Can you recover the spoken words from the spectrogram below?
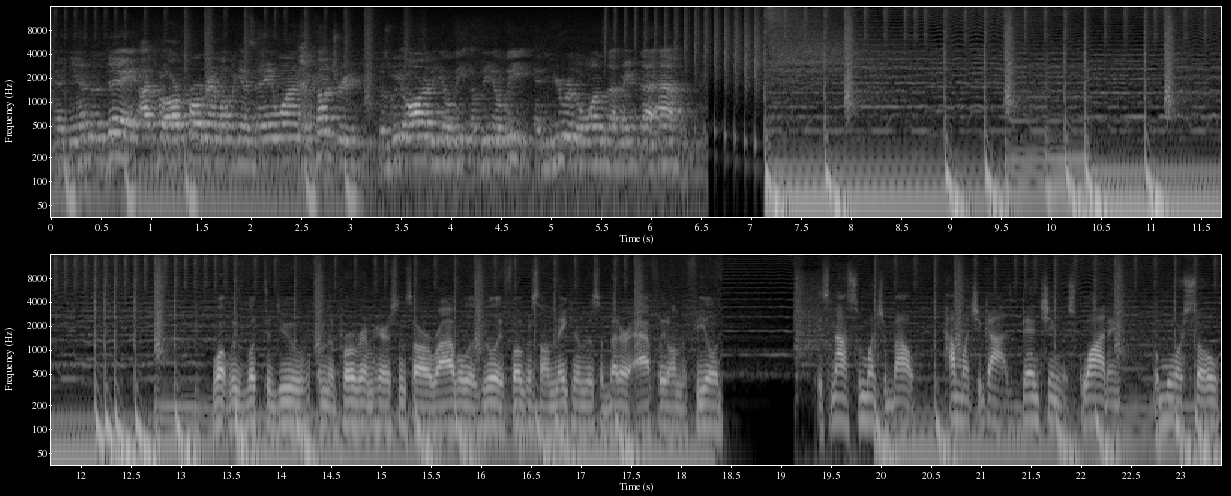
And at the end of the day, I put our program up against anyone in the country because we are the elite of the elite, and you are the ones that make that happen. What we've looked to do in the program here since our arrival is really focus on making them just a better athlete on the field. It's not so much about how much a guy's benching or squatting, but more so,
